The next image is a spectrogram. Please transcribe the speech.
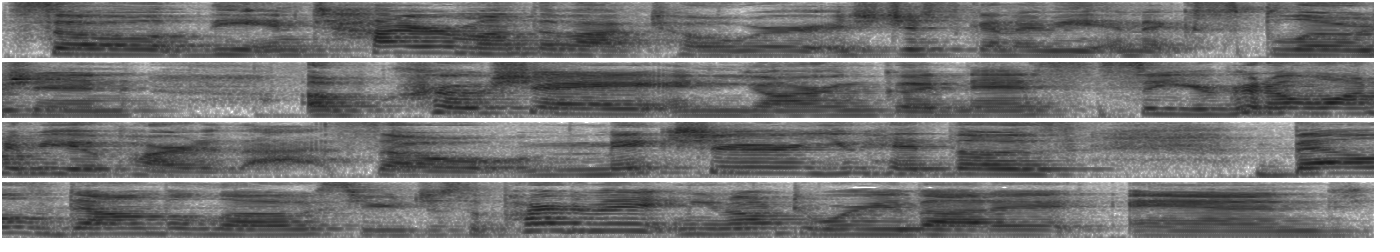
So the entire month of October is just gonna be an explosion of crochet and yarn goodness. So you're gonna wanna be a part of that. So make sure you hit those bells down below so you're just a part of it and you don't have to worry about it and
